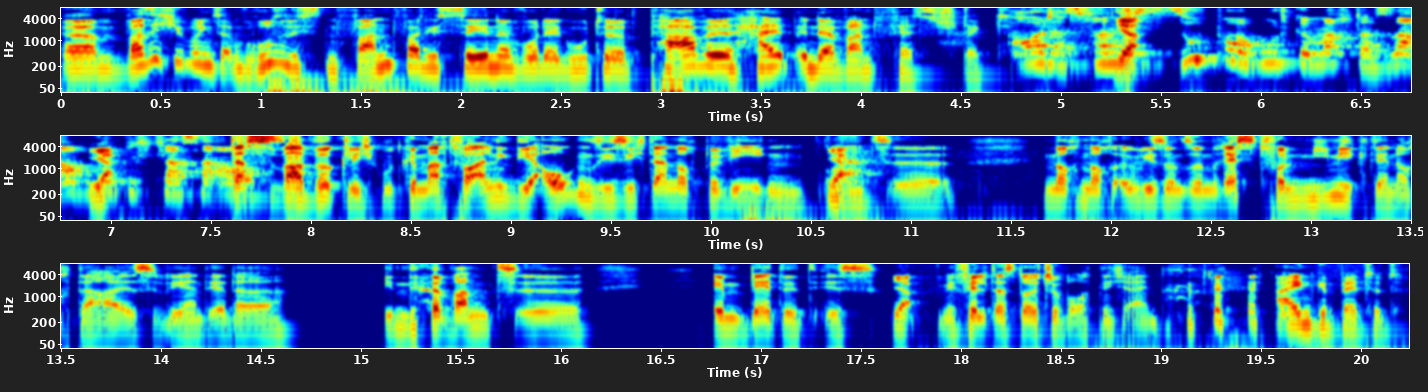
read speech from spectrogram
ähm, was ich übrigens am gruseligsten fand, war die Szene, wo der gute Pavel halb in der Wand feststeckt. Oh, das fand Ja. ich super gut gemacht. Das sah auch Ja. wirklich klasse aus. Das war wirklich gut gemacht. Vor allen Dingen die Augen, die sich dann noch bewegen Ja. und äh, noch noch irgendwie so, so ein Rest von Mimik, der noch da ist, während er da in der Wand äh, embedded ist. Ja. Mir fällt das deutsche Wort nicht ein. Eingebettet.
